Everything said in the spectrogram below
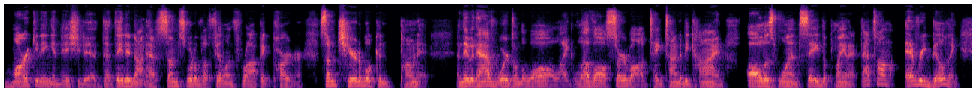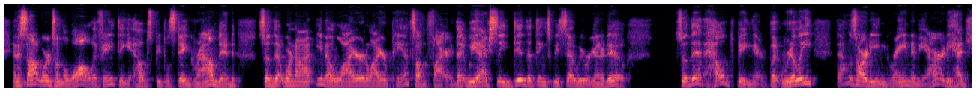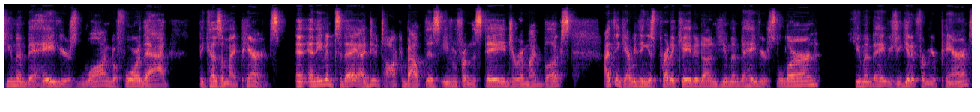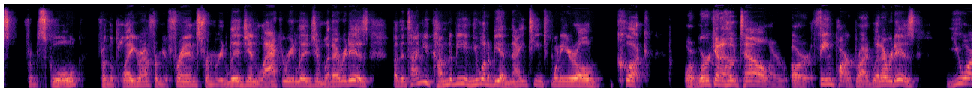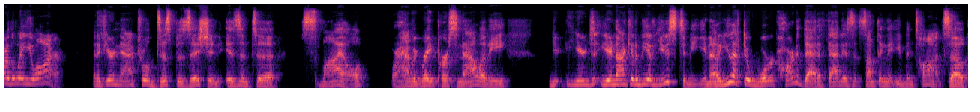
marketing initiative that they did not have some sort of a philanthropic partner, some charitable component. And they would have words on the wall like love all, serve all, take time to be kind, all is one, save the planet. That's on every building. And it's not words on the wall. If anything, it helps people stay grounded so that we're not, you know, liar, liar, pants on fire, that we actually did the things we said we were going to do. So that helped being there. But really, that was already ingrained in me. I already had human behaviors long before that because of my parents. And, and even today, I do talk about this even from the stage or in my books. I think everything is predicated on human behaviors, learned human behaviors. You get it from your parents, from school, from the playground, from your friends, from religion, lack of religion, whatever it is. By the time you come to me and you want to be a 19, 20 year old cook or work in a hotel or, or theme park ride, whatever it is, you are the way you are. And if your natural disposition isn't to smile or have a great personality, you're you're not going to be of use to me you know? You have to work hard at that if that isn't something that you've been taught. So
